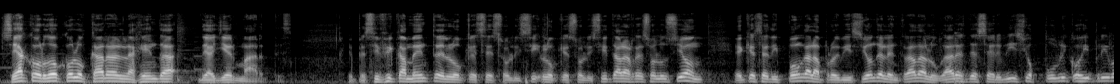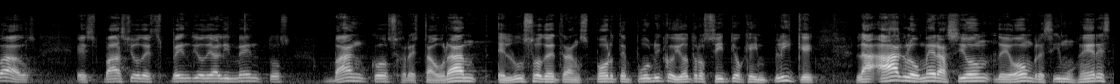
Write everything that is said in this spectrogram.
se acordó colocarla en la agenda de ayer martes. Específicamente lo que, se solicita, lo que solicita la resolución es que se disponga la prohibición de la entrada a lugares de servicios públicos y privados, espacio de expendio de alimentos, bancos, restaurantes, el uso de transporte público y otros sitios que implique la aglomeración de hombres y mujeres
